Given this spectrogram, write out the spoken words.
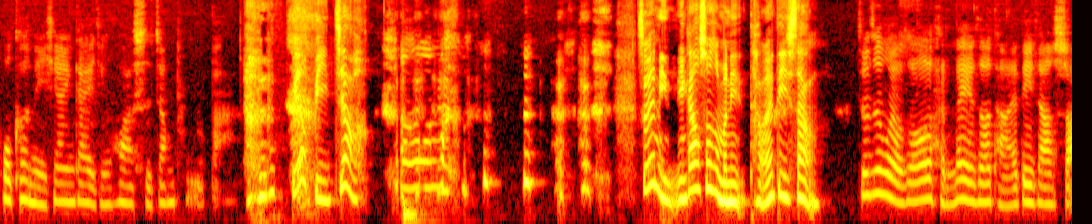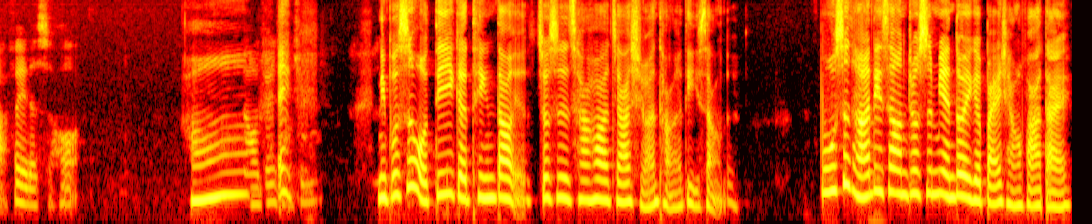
霍克，你现在应该已经画十张图了吧？不要比较。所以你你刚刚说什么？你躺在地上？就是我有时候很累的时候，躺在地上耍废的时候。哦。然后就哎，你不是我第一个听到，就是插画家喜欢躺在地上的，不是躺在地上，就是面对一个白墙发呆。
